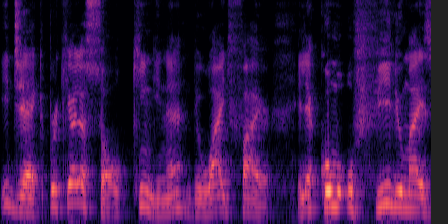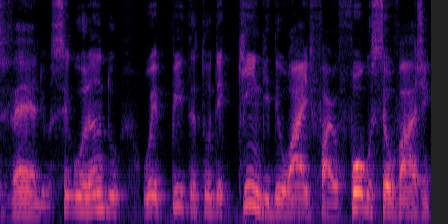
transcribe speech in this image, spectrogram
e Jack. Porque olha só, o King, né, The Wildfire, ele é como o filho mais velho, segurando o epíteto de King The Wildfire, o fogo selvagem.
